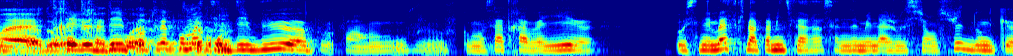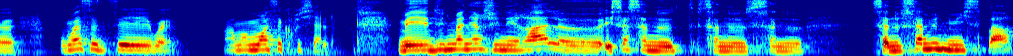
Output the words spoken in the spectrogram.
Ouais, très, le début. drôle. En tout cas, pour moi, c'était le début. euh, enfin, où je, je commençais à travailler euh, au cinéma, ce qui m'a permis de faire scène de ménage aussi ensuite. Donc, euh, pour moi, c'était ouais, un moment assez crucial. Mais d'une manière générale, euh, et ça, ça ne, ça ne, ça ne, ça ne s'amenuise pas.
